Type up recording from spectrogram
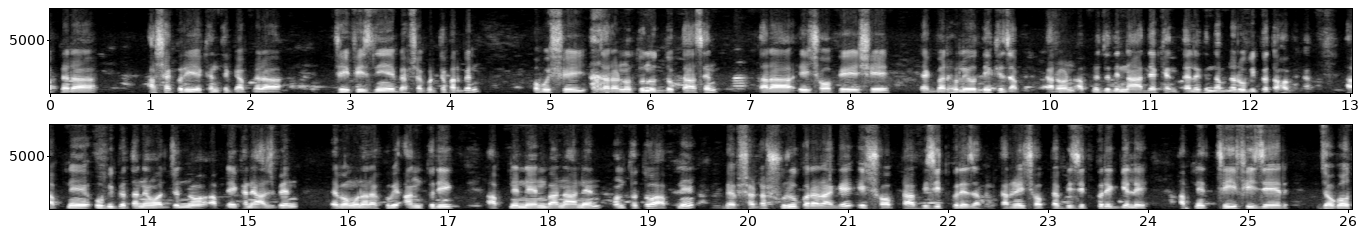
আপনারা, আশা করি এখান থেকে আপনারা থ্রি পিস নিয়ে ব্যবসা করতে পারবেন। অবশ্যই যারা নতুন উদ্যোক্তা আছেন, তারা এই শপে এসে একবার হলেও দেখে যাবেন। কারণ আপনি যদি না দেখেন, তাহলে কিন্তু আপনার অভিজ্ঞতা হবে না। আপনি অভিজ্ঞতা নেওয়ার জন্য আপনি এখানে আসবেন এবং ওনারা খুবই আন্তরিক আপনি নেন বা না নেন অন্তত আপনি ব্যবসাটা শুরু করার আগে এই শপটা ভিজিট করে যাবেন। কারণ এই শপটা ভিজিট করে গেলে আপনি থ্রি ফিজের জগৎ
